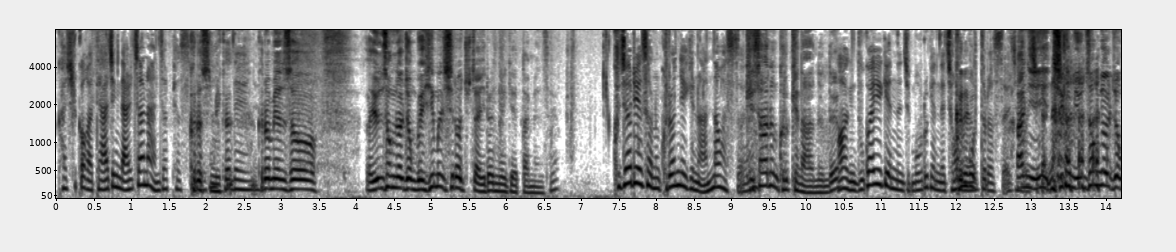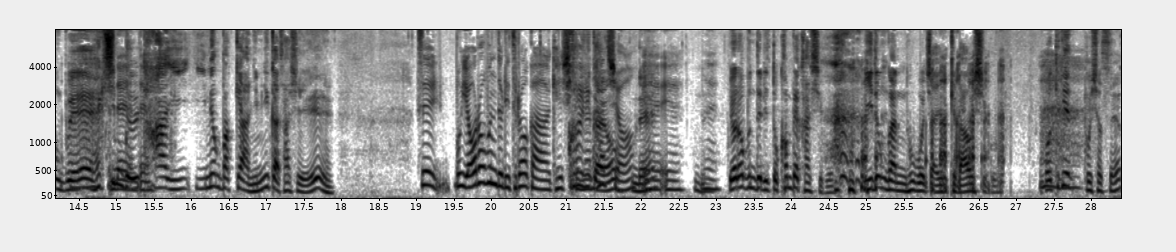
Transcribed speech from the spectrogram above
가실 것 같아요. 아직 날짜는 안 잡혔습니다. 그렇습니까? 네. 네. 그러면서 윤석열 정부에 힘을 실어주자 이런 얘기했다면서요? 그 자리에서는 그런 얘기는 안 나왔어요. 기사는 그렇게 나왔는데요. 아, 누가 얘기했는지 모르겠네. 저는 그래요? 못 들었어요. 저 아니 시간에. 지금 윤석열 정부의 핵심들 네, 네. 다 이, 이명밖에 아닙니까 사실. 글쎄, 뭐 여러분들이 들어가 그러니까요. 하죠. 네. 예, 예. 네. 여러분들이 또 컴백하시고 이동관 후보자 이렇게 나오시고 어떻게 보셨어요?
